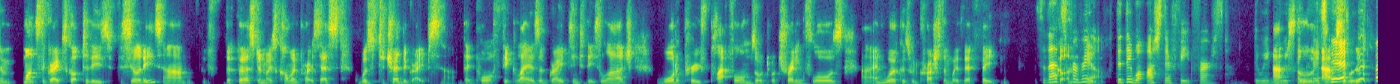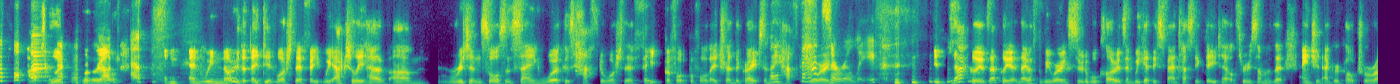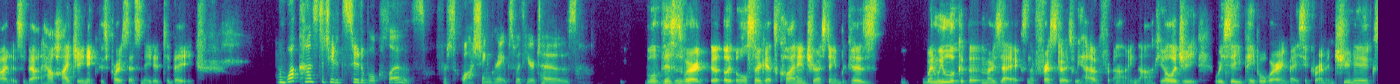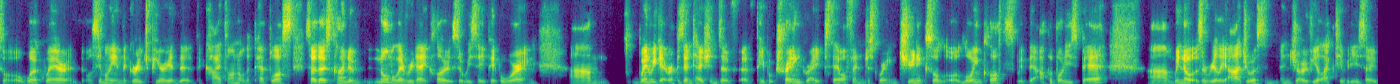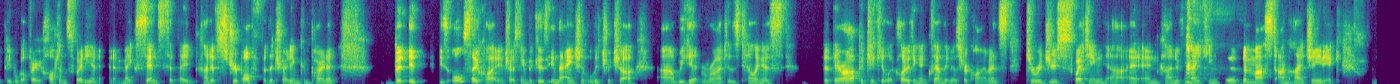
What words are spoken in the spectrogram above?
And once the grapes got to these facilities, um, the first and most common process was to tread the grapes. Uh, they'd pour thick layers of grapes into these large waterproof platforms or, or treading floors, uh, and workers would crush them with their feet. So that's for real. Did they wash their feet first? Do we, do absolutely, we think they absolutely, did? absolutely for real. And, and, we know that they did wash their feet. We actually have um, written sources saying workers have to wash their feet before before they tread the grapes, and well, they have to. That's wearing... a relief. exactly, exactly, and they have to be wearing suitable clothes. And we get this fantastic detail through some of the ancient agricultural writers about how hygienic this process needed to be. And what constituted suitable clothes for squashing grapes with your toes? Well, this is where it, it also gets quite interesting because when we look at the mosaics and the frescoes we have uh, in the archaeology, we see people wearing basic Roman tunics or workwear, and, or similarly in the Greek period, the, the chiton or the peplos. So those kind of normal everyday clothes that we see people wearing. Um, when we get representations of, of people treading grapes, they're often just wearing tunics or, or loincloths with their upper bodies bare. Um, we know it was a really arduous and, and, jovial activity, so people got very hot and sweaty, and, and it makes sense that they'd kind of strip off for the treading component. But it is also quite interesting because in the ancient literature, uh, we get writers telling us that there are particular clothing and cleanliness requirements to reduce sweating uh, and, and, kind of making the, the must unhygienic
